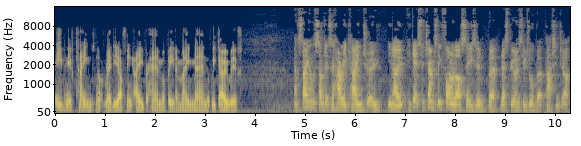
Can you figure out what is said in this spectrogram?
even if Kane's not ready, I think Abraham will be the main man that we go with. And staying on the subject of Harry Kane, Drew, you know, he gets to the Champions League final last season, but let's be honest, he was all but a passenger.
